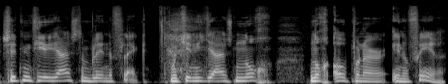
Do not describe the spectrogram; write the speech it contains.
Zit niet hier juist een blinde vlek? Moet je niet juist nog, nog opener innoveren?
